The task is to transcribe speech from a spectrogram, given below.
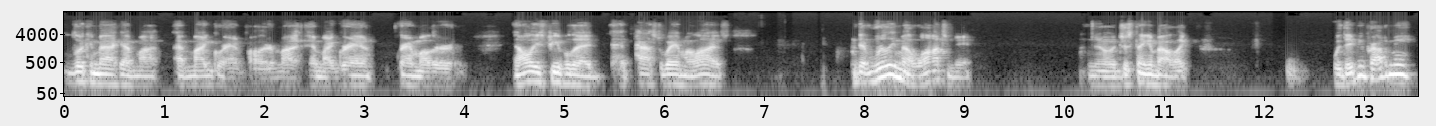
looking back at my at my grandfather, my and my grand grandmother, and all these people that had passed away in my life that really meant a lot to me. You know, just thinking about like, would they be proud of me?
